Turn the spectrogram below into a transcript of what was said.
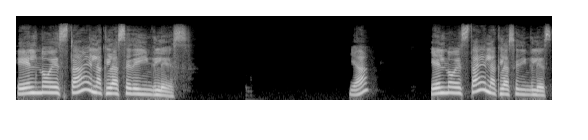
Él no está en la clase de inglés. ¿Ya? Él no está en la clase de inglés.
